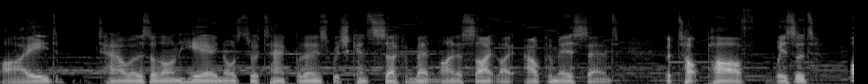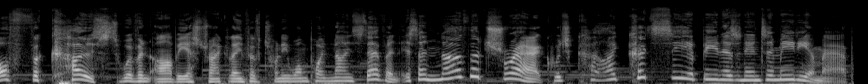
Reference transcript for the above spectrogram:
hide towers along here in order to attack balloons which can circumvent line of sight like Alchemist and the top path Wizard. Off the coast with an RBS track length of 21.97 is another track which I could see it being as an intermediate map.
